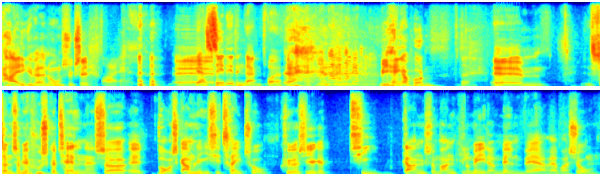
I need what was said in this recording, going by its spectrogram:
har ikke været nogen succes. Nej. Jeg har set et engang, tror jeg. Ja. Vi hænger på den. Øhm, sådan som jeg husker tallene, så øh, vores gamle IC3-tog kører cirka 10 gange så mange kilometer mellem hver reparation,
